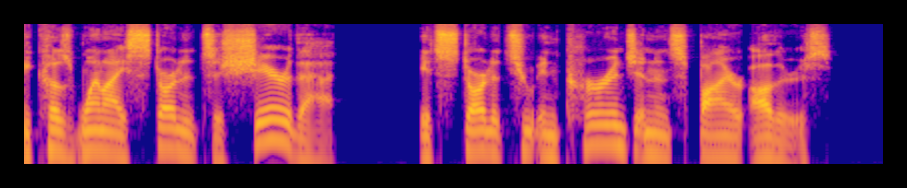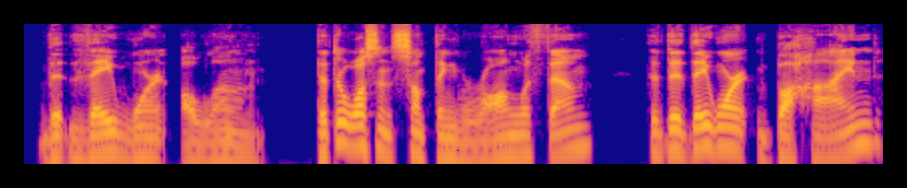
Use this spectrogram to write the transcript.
Because when I started to share that, it started to encourage and inspire others that they weren't alone, that there wasn't something wrong with them, that, that they weren't behind.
